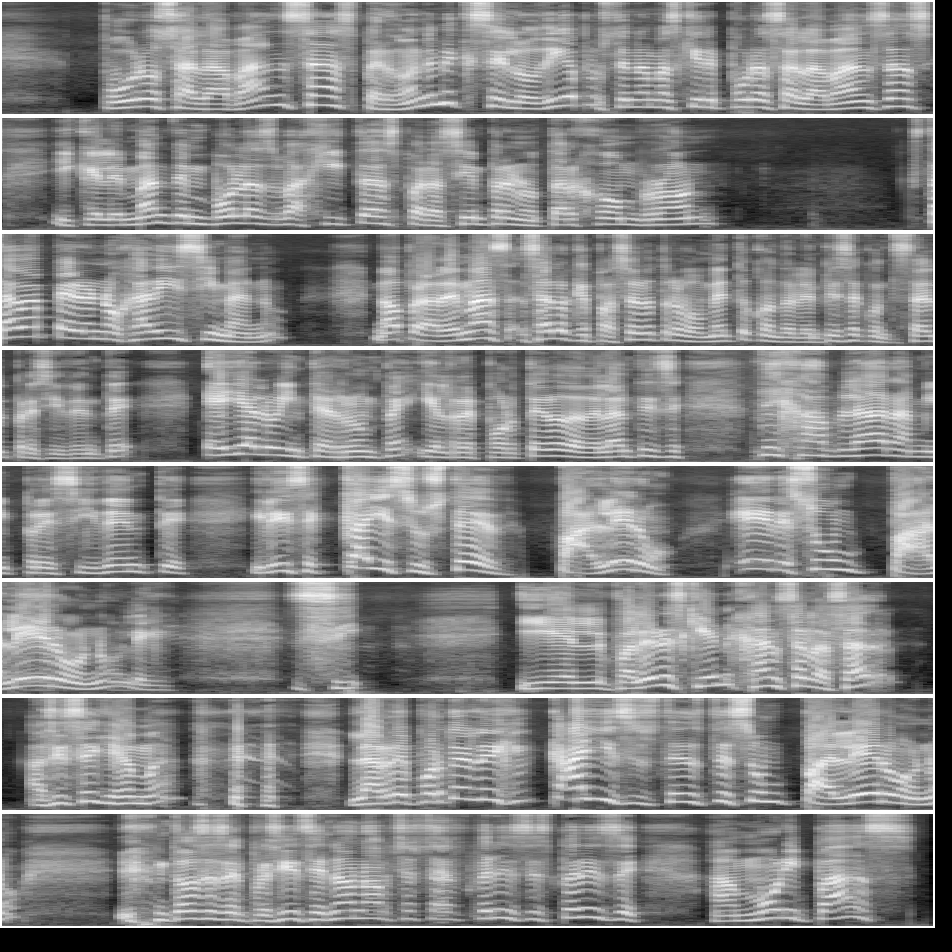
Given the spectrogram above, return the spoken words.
puros alabanzas, perdóneme que se lo diga, pero usted nada más quiere puras alabanzas y que le manden bolas bajitas para siempre anotar home run. Estaba pero enojadísima, ¿no? No, pero además, ¿sabe lo que pasó en otro momento cuando le empieza a contestar el presidente? Ella lo interrumpe y el reportero de adelante dice, deja hablar a mi presidente. Y le dice, cállese usted, palero, eres un palero, ¿no? Sí. ¿Y el palero es quién? Hans Salazar. Así se llama. La reportera le dije, cállese usted, usted es un palero, ¿no? Y entonces el presidente dice, no, no, espérense, espérense, amor y paz.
